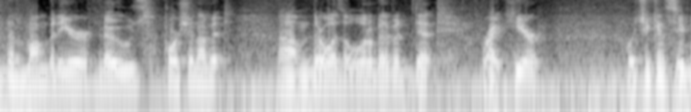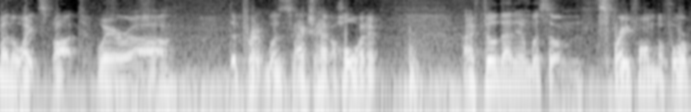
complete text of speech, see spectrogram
the bombardier nose portion of it. Um, there was a little bit of a dent right here, which you can see by the white spot where uh, the print was actually had a hole in it. I filled that in with some spray foam before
